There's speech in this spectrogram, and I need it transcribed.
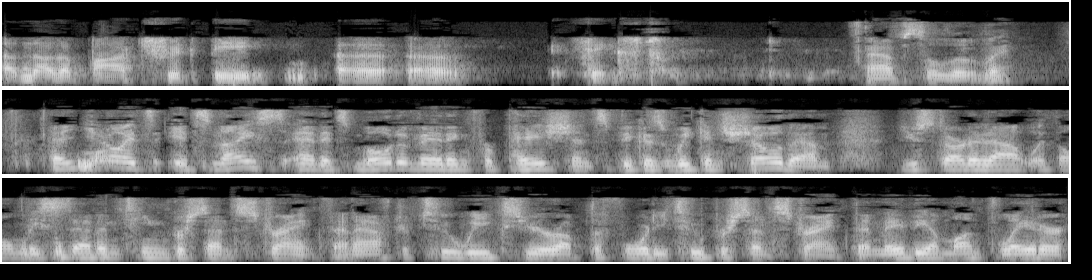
another part should be uh, uh, fixed. Absolutely. And you know, it's it's nice and it's motivating for patients because we can show them you started out with only 17% strength, and after two weeks you're up to 42% strength, and maybe a month later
